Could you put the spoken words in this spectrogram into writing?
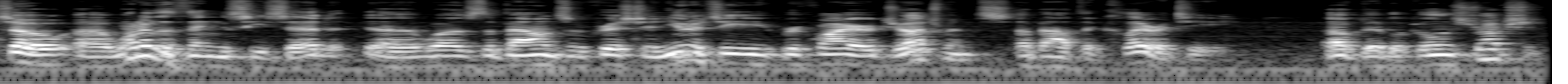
So, uh, one of the things he said uh, was the bounds of Christian unity require judgments about the clarity of biblical instruction.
